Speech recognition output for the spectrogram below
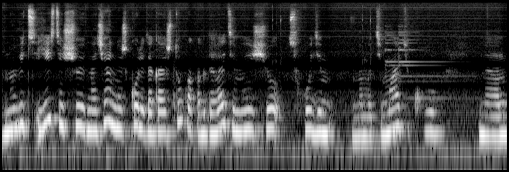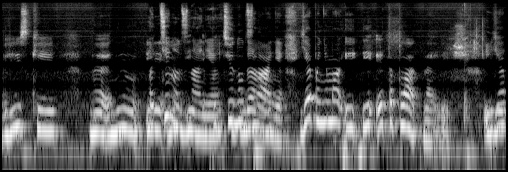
Но ведь есть еще и в начальной школе такая штука, как давайте мы еще сходим на математику, на английский, на, ну, Подтянуть и- знания. Подтянуть Да. знания. Я понимаю, и, и это платная вещь. Я,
